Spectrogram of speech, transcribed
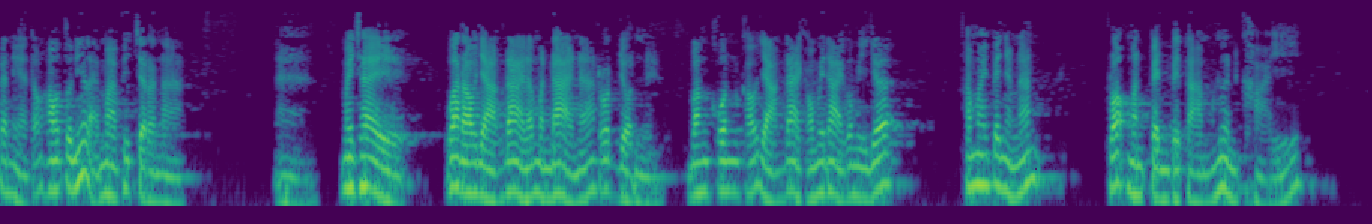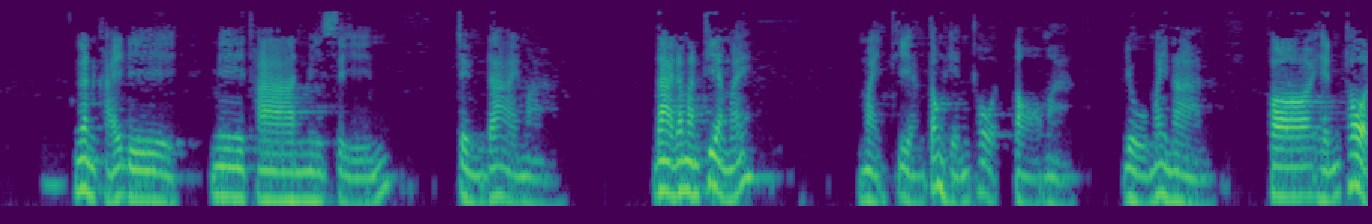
กันเนี่ย ต้องเอาตัวนี้แหละมาพิจารณาอ่าไม่ใช่ว่าเราอยากได้แล้วมันได้นะ รถยนต์เนี่ย บางคนเขาอยากได้เขาไม่ได้ก็มีเยอะทำไมเป็นอย่างนั้น เพราะมันเป็นไปตามเงื่อนไข เงื่อนไขดี มีทานมีศีล จึงได้มา ได้แล้วมันเที่ยงไหม ไม่เที่ยงต้องเห็นโทษต่อมา อยู่ไม่นาน พอเห็นโทษ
